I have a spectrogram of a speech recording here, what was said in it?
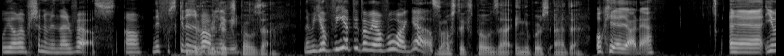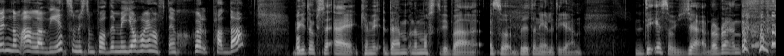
Och jag känner mig nervös. Ja, ni får skriva Vill, om vill ni du vill. exposa? Nej men jag vet inte om jag vågar Du alltså. måste exposa Ingeborgs öde. Okej jag gör det. Eh, jag vet inte om alla vet som lyssnar på podden men jag har ju haft en sköldpadda. Vilket också är, kan vi, det här måste vi bara alltså, bryta ner lite grann. Det är så jävla random.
